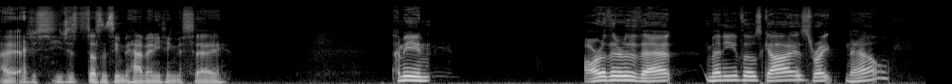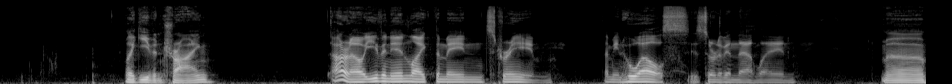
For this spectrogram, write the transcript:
I, I just he just doesn't seem to have anything to say. I mean, are there that many of those guys right now? Like even trying. I don't know. Even in like the mainstream, I mean, who else is sort of in that lane? uh,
